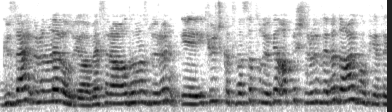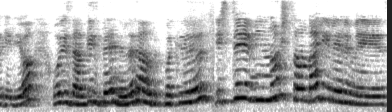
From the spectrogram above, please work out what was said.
güzel ürünler oluyor. Mesela aldığınız ürün e, 2-3 katına satılıyorken 60 lira üzerine daha uygun fiyata geliyor. O yüzden biz de neler aldık bakın. İşte minnoş sandalyelerimiz.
